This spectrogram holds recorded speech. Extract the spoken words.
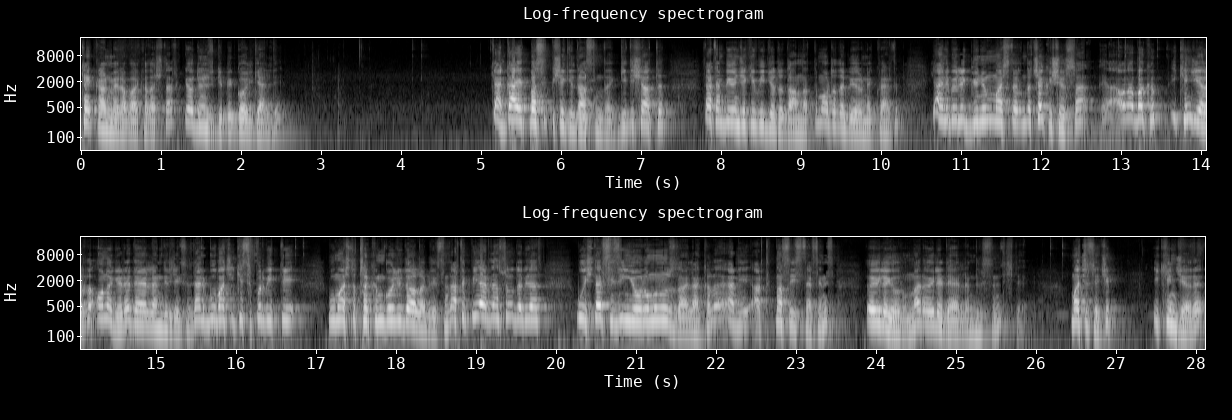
Tekrar merhaba arkadaşlar. Gördüğünüz gibi gol geldi. Yani gayet basit bir şekilde aslında gidişatı. Zaten bir önceki videoda da anlattım. Orada da bir örnek verdim. Yani böyle günün maçlarında çakışırsa ya ona bakıp ikinci yarıda ona göre değerlendireceksiniz. Yani bu maç 2-0 bitti. Bu maçta takım golü de alabilirsiniz. Artık bir yerden sonra da biraz bu işler sizin yorumunuzla alakalı. Yani artık nasıl isterseniz öyle yorumlar, öyle değerlendirirsiniz. İşte maçı seçip ikinci yarı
